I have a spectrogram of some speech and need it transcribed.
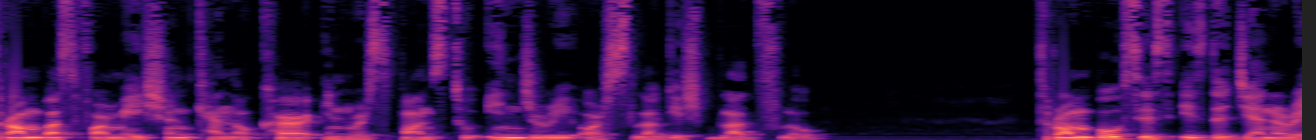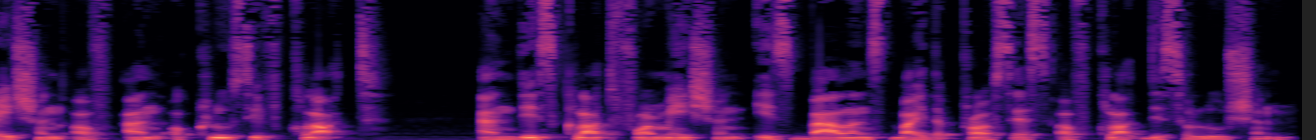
Thrombus formation can occur in response to injury or sluggish blood flow. Thrombosis is the generation of an occlusive clot, and this clot formation is balanced by the process of clot dissolution,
